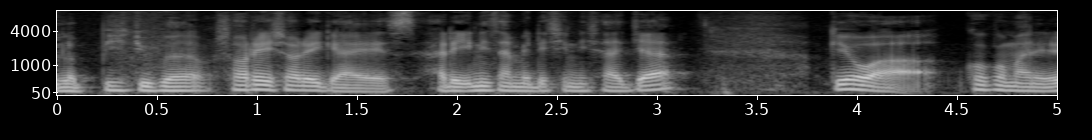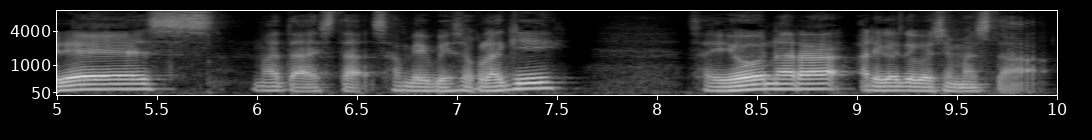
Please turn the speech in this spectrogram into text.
lebih juga sorry sorry guys hari ini sampai di sini saja Kyowa kokomade des. Mata asta. Sampai besok lagi. Sayonara. Arigatou gozaimashita.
